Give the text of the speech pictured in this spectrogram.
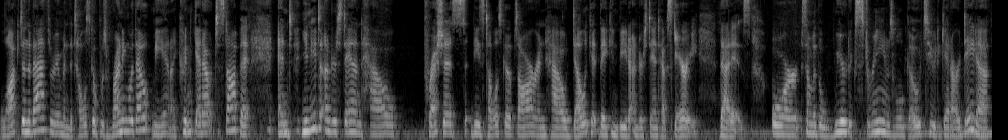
locked in the bathroom and the telescope was running without me and I couldn't get out to stop it. And you need to understand how precious these telescopes are and how delicate they can be to understand how scary that is, or some of the weird extremes we'll go to to get our data,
